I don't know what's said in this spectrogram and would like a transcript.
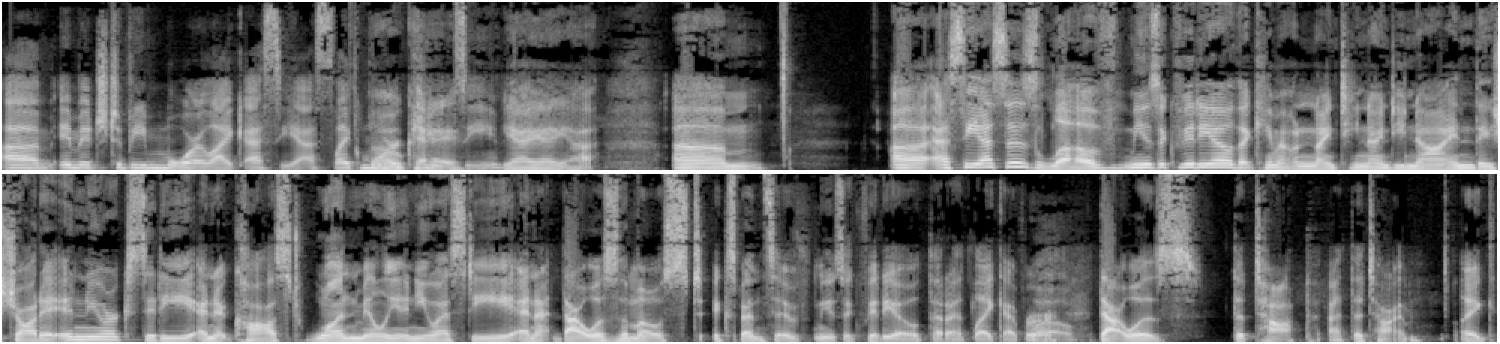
um, image to be more like SES, like more cutesy. Yeah, yeah, yeah. Um, uh, SES's Love music video that came out in 1999, they shot it in New York City and it cost 1 million USD. And that was the most expensive music video that I'd like ever. Wow. That was the top at the time. Like,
